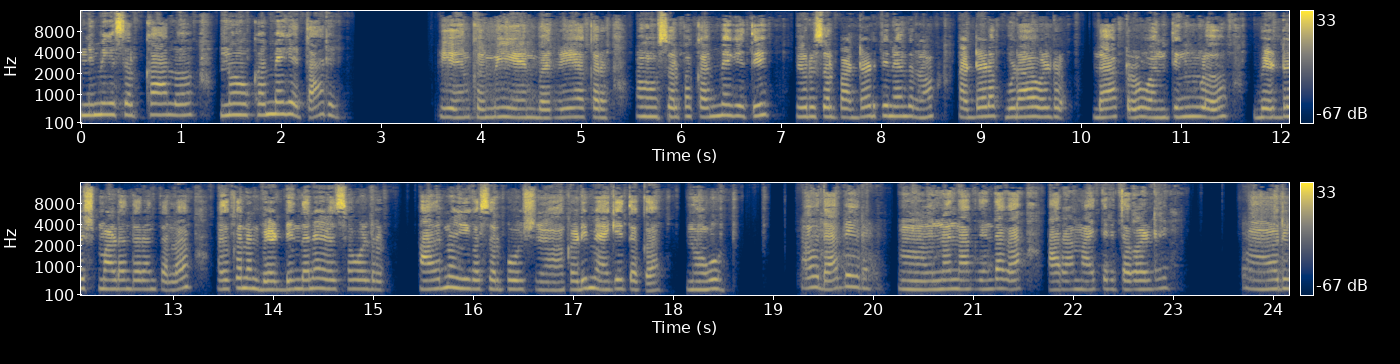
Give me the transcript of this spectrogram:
ನಿಮಗೆ ಸ್ವಲ್ಪ ಕಾಲು ನೋವು ಕಮ್ಮಿ ಆಗೈತಾ ರೀ? ಏನ್ ಕಮ್ಮಿ ಏನ್ ಬರ್ರಿ ಯಾಕಾರ? ಸ್ವಲ್ಪ ಕಮ್ಮಿ ಆಗೈತಿ. ಇವ್ರು ಸ್ವಲ್ಪ ಅಡ್ಡಾಡ್ತೀನಿ ಅಂದ್ರು. ಅಡ್ಡಾಡಕ್ ಬಿಡಾವಲ್ರು ಡಾಕ್ಟ್ರು ಒಂದ್ ತಿಂಗಳು ಬೆಡ್ ರೆಸ್ಟ್ ಮಾಡಂದಾರಂತಲ್ಲ ಅದಕ್ಕ ನನ್ ಬೆಡ್ ಇಂದಾನೆ ಇಳಿಸವಲ್ರು ಆದ್ರೂ ಈಗ ಸ್ವಲ್ಪ ಹುಷ- ಕಡಿಮೆ ಆಗೈತಕ್ಕ ನೋವು. ಹೌದಾ ಬೇರೆ? ಹ್ಮ್ ಇನ್ನೊಂದ್ ನಾಲ್ಕು ದಿನದಾಗ ಆರಾಮ ಆಯ್ತಿರಿ ತಗೊಳ್ರಿ. ಹ್ಮ್ ರೀ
